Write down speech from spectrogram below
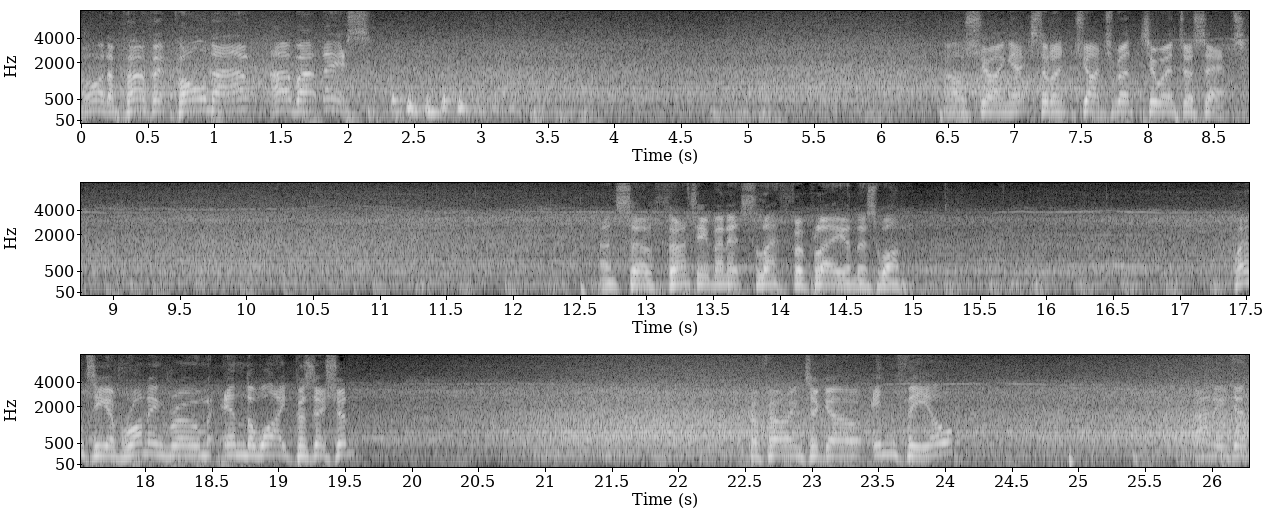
Oh, and a perfect ball now. How about this? Oh, showing excellent judgment to intercept. And so 30 minutes left for play in this one. Plenty of running room in the wide position. Preferring to go infield. And he did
